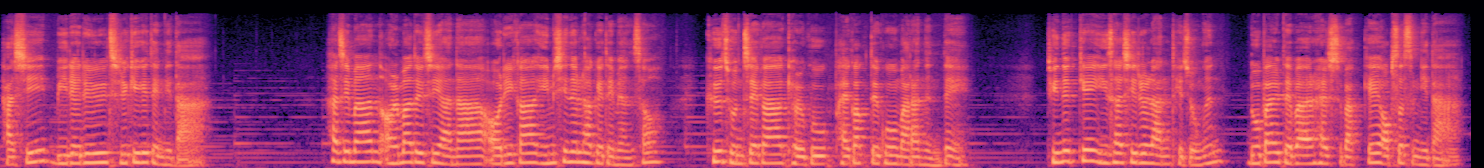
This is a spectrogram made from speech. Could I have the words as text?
다시 미래를 즐기게 됩니다. 하지만 얼마 되지 않아 어리가 임신을 하게 되면서 그 존재가 결국 발각되고 말았는데 뒤늦게 이 사실을 안 태종은 노발대발할 수밖에 없었습니다.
